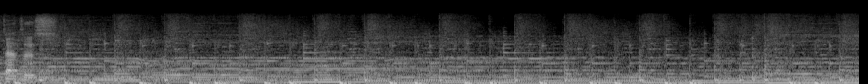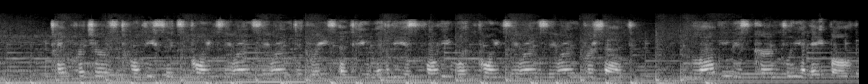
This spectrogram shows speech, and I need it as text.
status. Temperature is 26.00 degrees and humidity is 41.00%. Logging is currently enabled.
